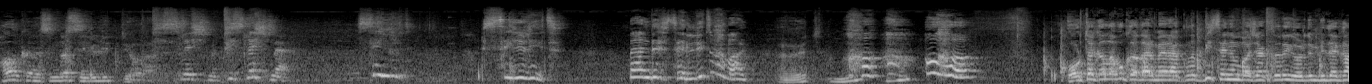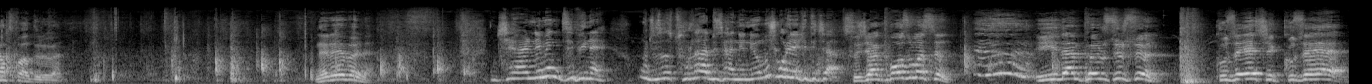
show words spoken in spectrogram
Halk arasında selülit diyorlar. Pisleşme, pisleşme. Selülit. Selülit. Bende selülit mi var? Evet. Portakala bu kadar meraklı. Bir senin bacakları gördüm bir de Godfather'ı ben. Nereye böyle? Cehennemin dibine. Ucuza turlar düzenleniyormuş oraya gideceğim. Sıcak bozmasın. İyiden pörsürsün. Kuzeye çık, kuzeye.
